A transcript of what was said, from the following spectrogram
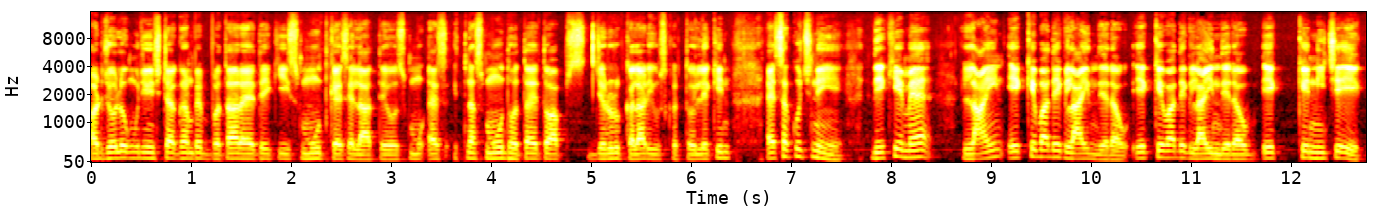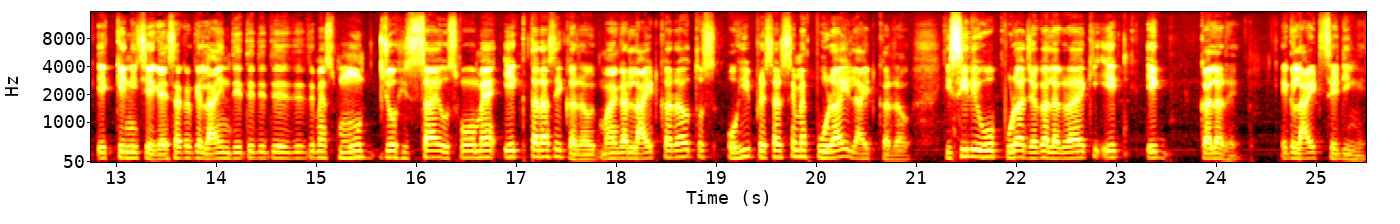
और जो लोग मुझे इंस्टाग्राम पे बता रहे थे कि स्मूथ कैसे लाते हो स्मू ऐसा इतना स्मूथ होता है तो आप ज़रूर कलर यूज़ करते हो लेकिन ऐसा कुछ नहीं है। देखिए मैं लाइन, एक के बाद एक लाइन दे रहा हूँ, एक के बाद एक लाइन दे रहा हूँ, एक के नीचे एक एक के नीचे एक, ऐसा करके लाइन देते देते देते देते मैं स्मूथ जो हिस्सा है उसको मैं एक तरह से कर रहा हूँ। मैं अगर लाइट कर रहा हूँ तो वही प्रेशर से मैं पूरा ही लाइट कर रहा हूँ। इसीलिए वो पूरा जगह लग रहा है कि एक एक कलर है, एक लाइट शेडिंग है।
